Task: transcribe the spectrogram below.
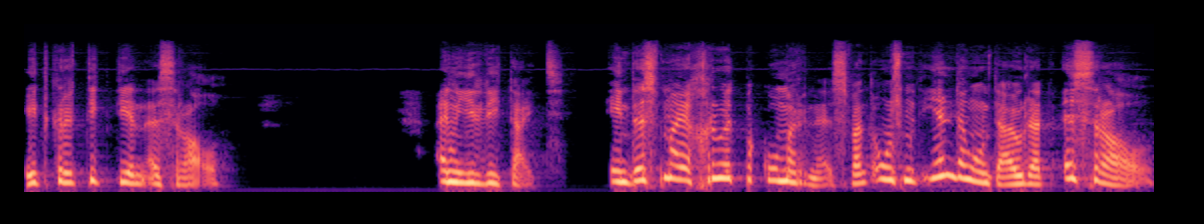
het kritiek teen Israel in hierdie tyd. En dis vir my 'n groot bekommernis want ons moet een ding onthou dat Israel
